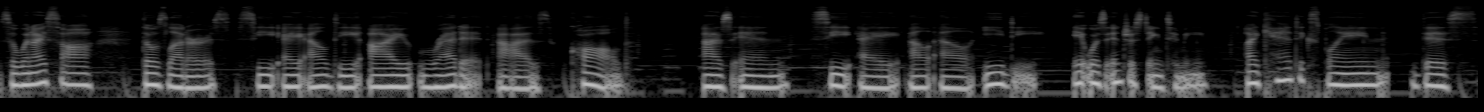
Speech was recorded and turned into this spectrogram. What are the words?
So when I saw those letters, C A L D, I read it as called, as in C A L L E D. It was interesting to me. I can't explain this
